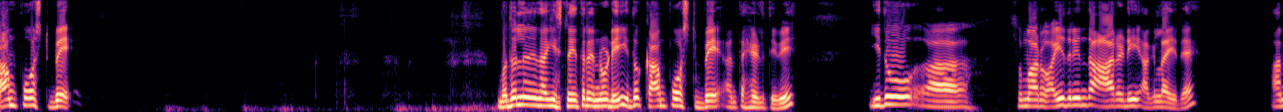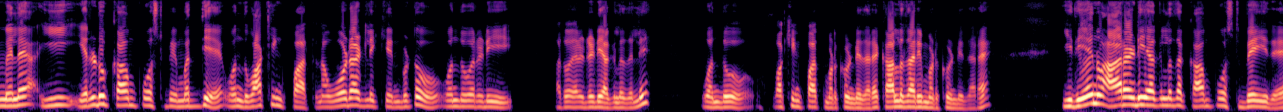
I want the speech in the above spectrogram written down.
ಕಾಂಪೋಸ್ಟ್ ಬೇ ಮೊದಲನೇದಾಗಿ ಸ್ನೇಹಿತರೆ, ನೋಡಿ, ಇದು ಕಾಂಪೋಸ್ಟ್ ಬೇ ಅಂತ ಹೇಳ್ತೀವಿ. ಇದು ಸುಮಾರು ಐದರಿಂದ ಆರು ಅಡಿ ಅಗಲ ಇದೆ. ಆಮೇಲೆ ಈ ಎರಡು ಕಾಂಪೋಸ್ಟ್ ಬೇ ಮಧ್ಯೆ ಒಂದು ವಾಕಿಂಗ್ ಪಾತ್ ನಾವು ಓಡಾಡಲಿಕ್ಕೆ ಅಂದ್ಬಿಟ್ಟು ಒಂದೂವರೆ ಅಡಿ ಅಥವಾ ಎರಡು ಅಡಿ ಅಗಲದಲ್ಲಿ ಒಂದು ವಾಕಿಂಗ್ ಪಾತ್ ಮಾಡ್ಕೊಂಡಿದ್ದಾರೆ, ಕಾಲುದಾರಿ ಮಾಡ್ಕೊಂಡಿದ್ದಾರೆ. ಇದೇನು ಆರಡಿ ಅಗಲದ ಕಾಂಪೋಸ್ಟ್ ಬೇ ಇದೆ,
